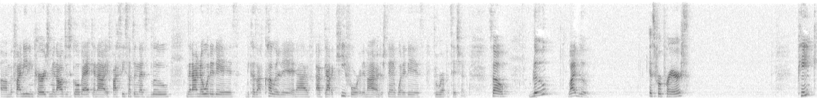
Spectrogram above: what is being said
Um, if I need encouragement, I'll just go back and I, if I see something that's blue, then I know what it is because I've colored it and I've, I've got a key for it and I understand what it is through repetition. So blue, light blue, is for prayers. Pink,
